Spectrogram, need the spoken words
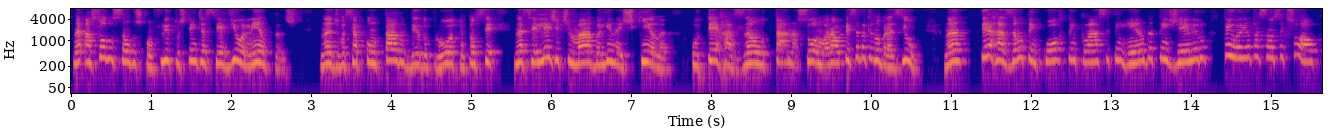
né, a solução dos conflitos tende a ser violentas, né, de você apontar o dedo para o outro, então ser, né, ser legitimado ali na esquina, o ter razão, o estar tá na sua moral. Perceba que no Brasil, né, ter razão tem cor, tem classe, tem renda, tem gênero, tem orientação sexual.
